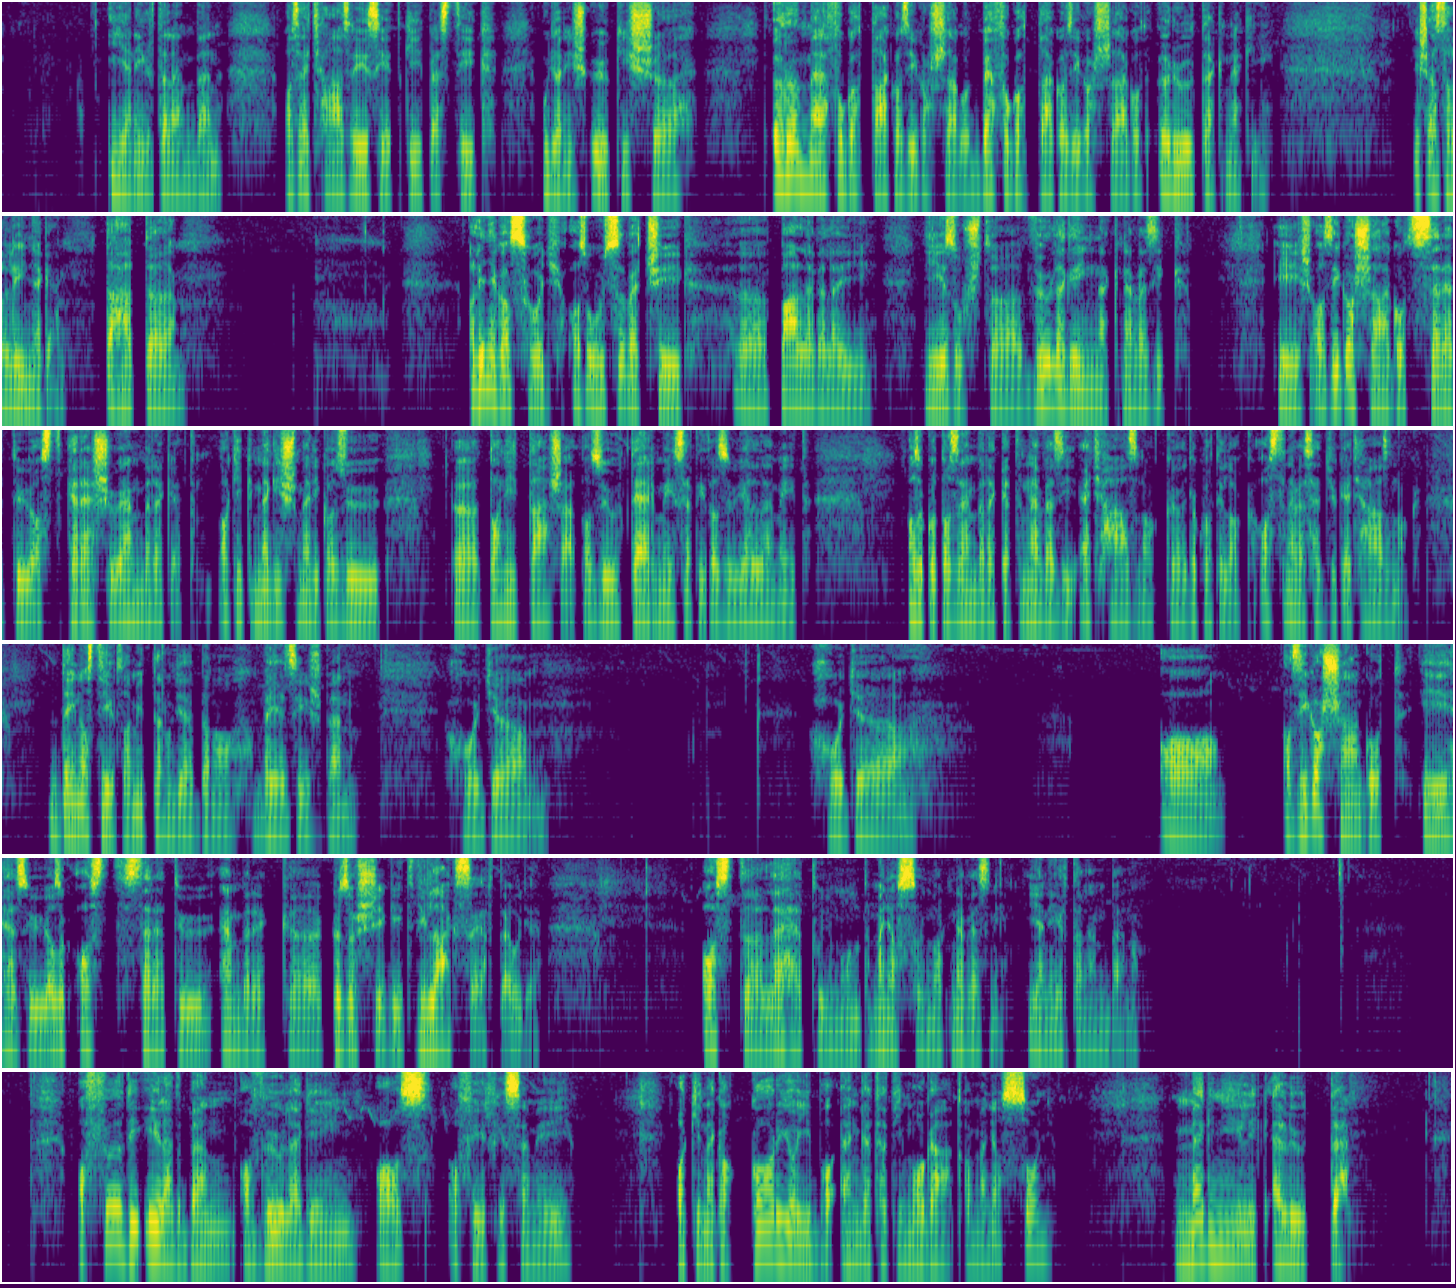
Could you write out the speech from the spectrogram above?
ilyen értelemben az egyház részét képezték, ugyanis ők is örömmel fogadták az igazságot, befogadták az igazságot, örültek neki. És ez a lényege. Tehát a lényeg az, hogy az új szövetség pállevelei Jézust vőlegénynek nevezik, és az igazságot szerető, azt kereső embereket, akik megismerik az ő tanítását, az ő természetét, az ő jellemét, azokat az embereket nevezi egyháznak, gyakorlatilag azt nevezhetjük egyháznak. De én azt írtam itt ugye ebben a bejegyzésben, hogy, hogy az igazságot éhező, azok azt szerető emberek közösségét világszerte, ugye, azt lehet úgymond menyasszonynak nevezni ilyen értelemben. A földi életben a vőlegény az a férfi személy, akinek a karjaiba engedheti magát a menyasszony, megnyílik előtte,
